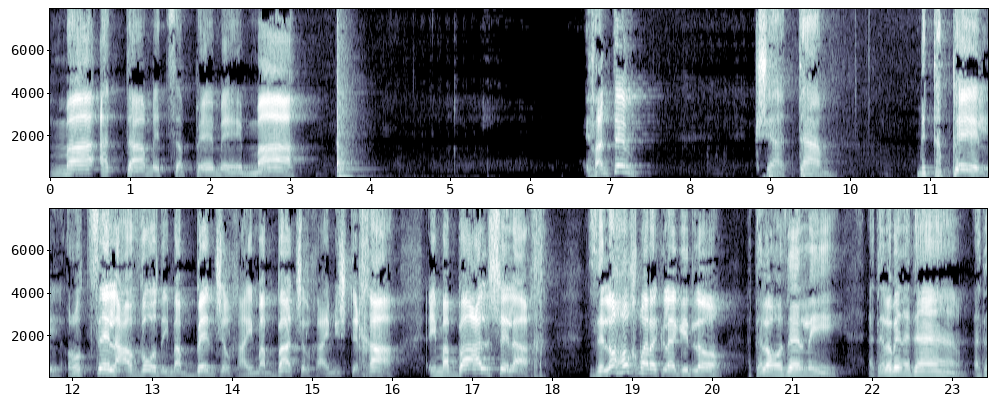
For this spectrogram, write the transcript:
מה אתה מצפה מהם? מה? הבנתם? כשאתה מטפל, רוצה לעבוד עם הבן שלך, עם הבת שלך, עם אשתך, עם הבעל שלך, זה לא חוכמה רק להגיד לו, אתה לא עוזר לי, אתה לא בן אדם, אתה,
